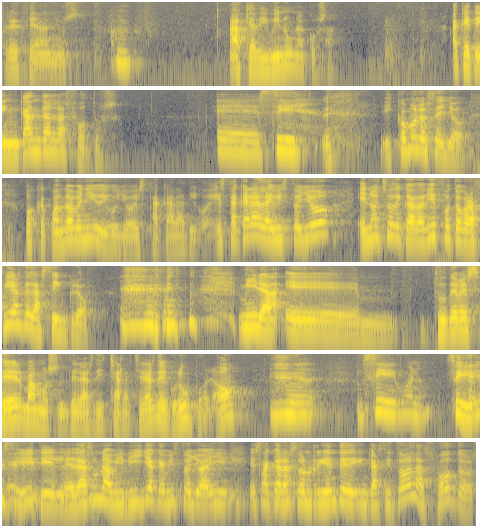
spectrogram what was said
13 años. Mm. A que adivino una cosa. A que te encantan las fotos. Eh, sí, ¿Y cómo lo sé yo? Pues que cuando ha venido digo yo, esta cara, digo, esta cara la he visto yo en 8 de cada 10 fotografías de la sincro. Mira, eh, tú debes ser, vamos, de las dicharacheras del grupo, ¿no? sí, bueno. Sí, sí, le das una vidilla que he visto yo ahí, esa cara sonriente en casi todas las fotos,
